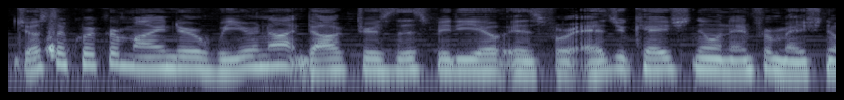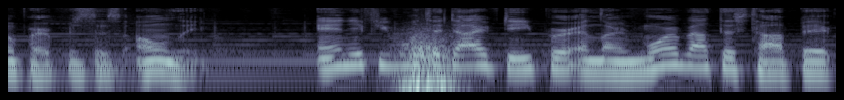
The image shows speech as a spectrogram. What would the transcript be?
Just a quick reminder, we are not doctors, this video is for educational and informational purposes only. And if you want to dive deeper and learn more about this topic,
